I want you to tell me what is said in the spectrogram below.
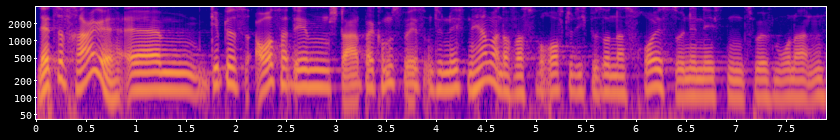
Letzte Frage. Ähm, gibt es außer dem Start bei Comspace und dem nächsten Hermann noch was, worauf du dich besonders freust, so in den nächsten zwölf Monaten?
